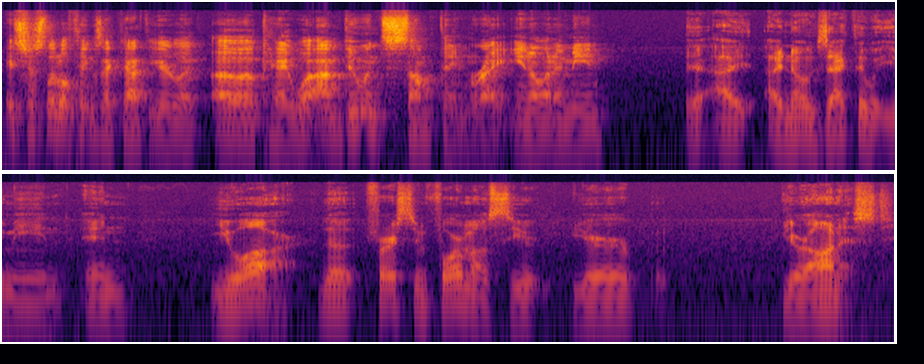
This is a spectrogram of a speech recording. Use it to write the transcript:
it's just little things like that that you're like, oh okay, well I'm doing something right. You know what I mean? I I know exactly what you mean, and you are the first and foremost. You're you're you're honest,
